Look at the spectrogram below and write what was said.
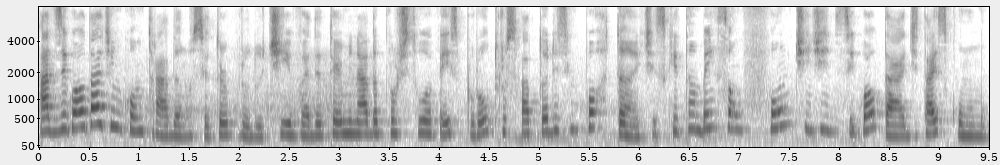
A desigualdade encontrada no setor produtivo é determinada, por sua vez, por outros fatores importantes que também são fonte de desigualdade, tais como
